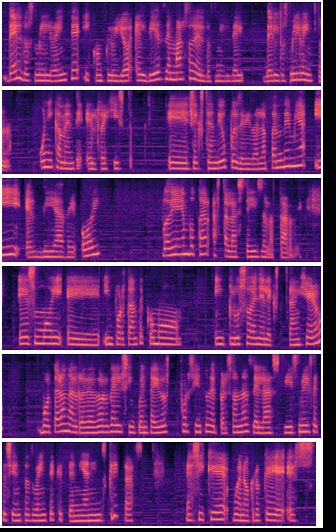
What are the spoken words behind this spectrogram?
del 2020 y concluyó el 10 de marzo del, 2000, del, 2021. Únicamente el registro. Eh, se extendió pues debido a la pandemia y el día de hoy podían votar hasta las 6 de la tarde. Es muy eh, importante como incluso en el extranjero, votaron alrededor del 52% de personas de las 10.720 que tenían inscritas. Así que, bueno, creo que es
